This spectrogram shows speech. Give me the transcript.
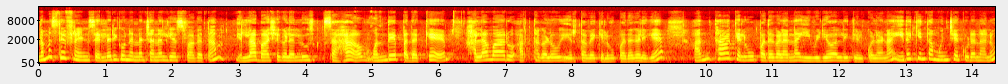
ನಮಸ್ತೆ ಫ್ರೆಂಡ್ಸ್, ಎಲ್ಲರಿಗೂ ನನ್ನ ಚಾನಲ್ಗೆ ಸ್ವಾಗತ. ಎಲ್ಲ ಭಾಷೆಗಳಲ್ಲೂ ಸಹ ಒಂದೇ ಪದಕ್ಕೆ ಹಲವಾರು ಅರ್ಥಗಳು ಇರ್ತವೆ ಕೆಲವು ಪದಗಳಿಗೆ. ಅಂಥ ಕೆಲವು ಪದಗಳನ್ನು ಈ ವಿಡಿಯೋ ಅಲ್ಲಿ ತಿಳ್ಕೊಳ್ಳೋಣ. ಇದಕ್ಕಿಂತ ಮುಂಚೆ ಕೂಡ ನಾನು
